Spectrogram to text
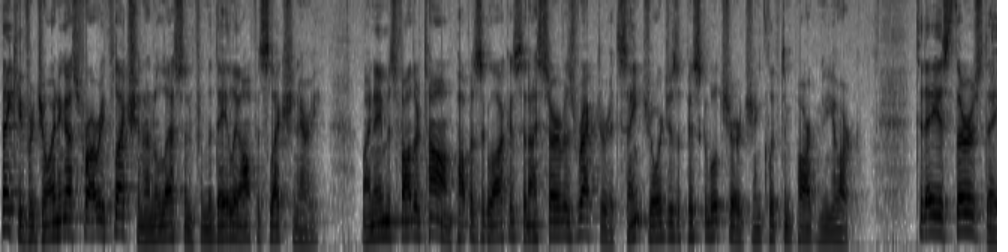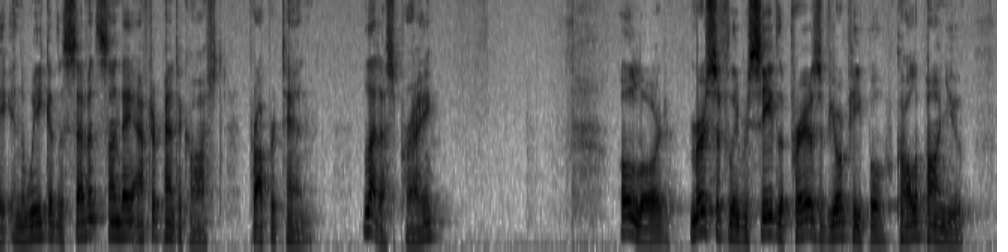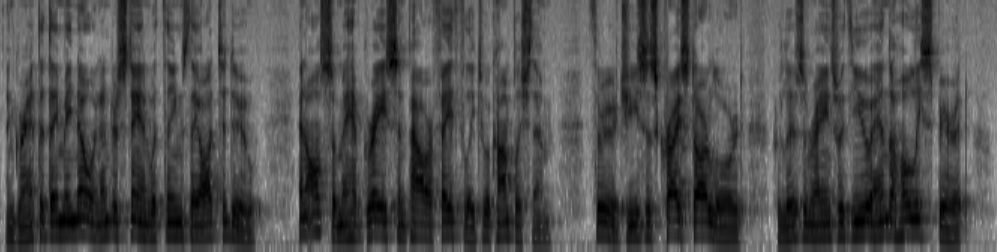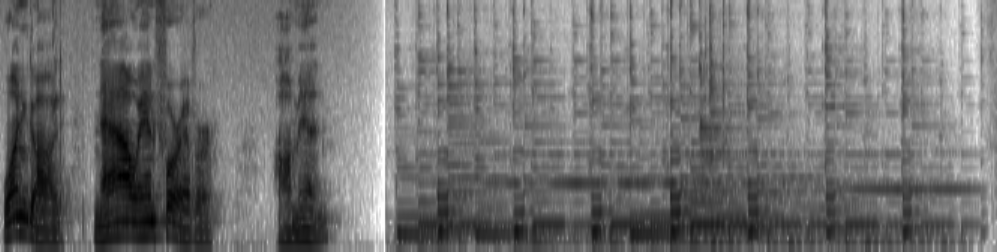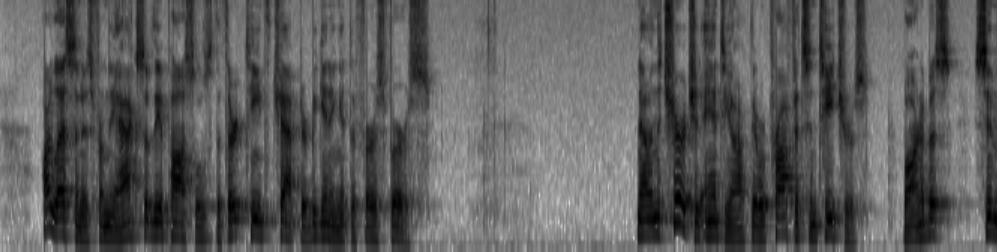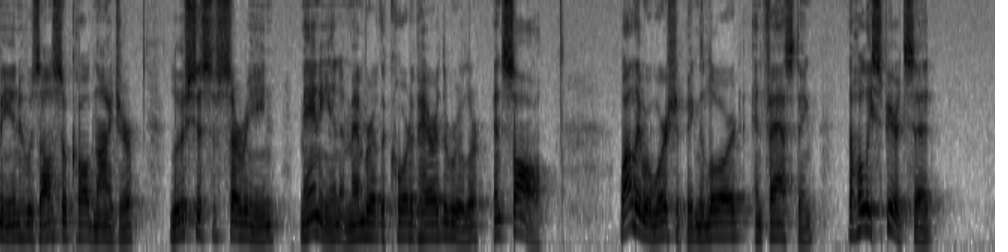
Thank you for joining us for our reflection on a lesson from the Daily Office Lectionary. My name is Father Tom Papazaglakis, and I serve as rector at St. George's Episcopal Church in Clifton Park, New York. Today is Thursday in the week of the seventh Sunday after Pentecost, proper 10. Let us pray. O Lord, mercifully receive the prayers of your people who call upon you, and grant that they may know and understand what things they ought to do, and also may have grace and power faithfully to accomplish them. Through Jesus Christ our Lord, who lives and reigns with you and the Holy Spirit, one God, now and forever. Amen. Our lesson is from the Acts of the Apostles, the 13th chapter, beginning at the first verse. Now, in the church at Antioch, there were prophets and teachers Barnabas, Simeon, who was also called Niger, Lucius of Cyrene, Manaen, a member of the court of Herod the ruler, and Saul. While they were worshiping the Lord and fasting, the Holy Spirit said,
